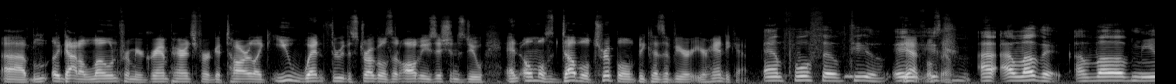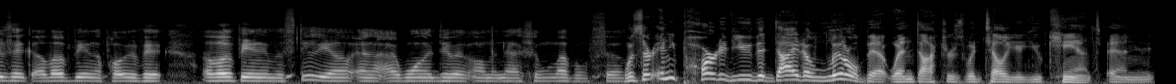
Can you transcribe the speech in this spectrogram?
uh, got a loan from your grandparents for a guitar. Like you went through the struggles that all musicians do, and almost double, triple because of your your handicap. and full self too. It- Yeah, full self. I, I love it. I love music. I love being a part of it. I love being in the studio, and I want to do it on the national level. So Was there any part of you that died a little bit when doctors would tell you you can't and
